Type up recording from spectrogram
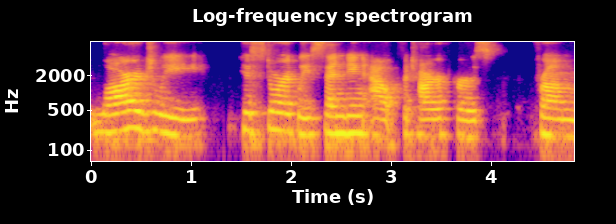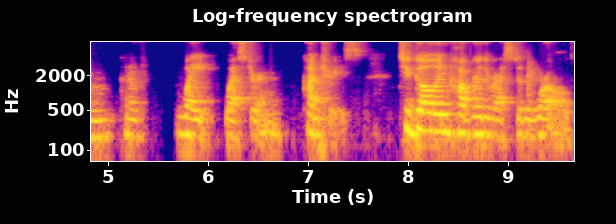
largely historically sending out photographers from kind of white Western countries to go and cover the rest of the world.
